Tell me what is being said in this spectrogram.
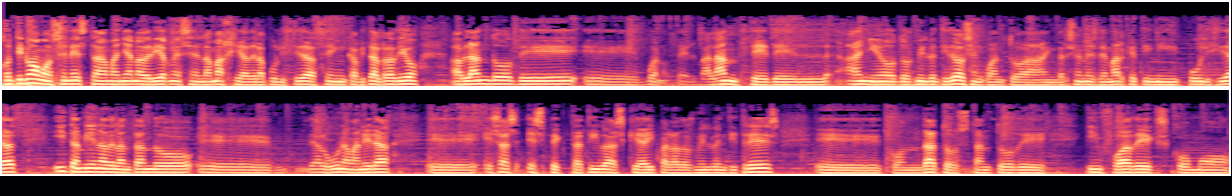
Continuamos en esta mañana de viernes en la magia de la publicidad en Capital Radio, hablando de eh, bueno del balance del año 2022 en cuanto a inversiones de marketing y publicidad y también adelantando eh, de alguna manera eh, esas expectativas que hay para 2023 con datos tanto de Infoadex como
